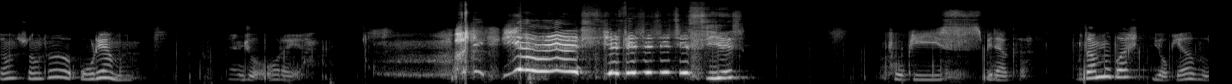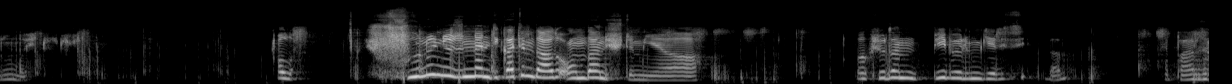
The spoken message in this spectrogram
Buradan sonra oraya mı? Bence oraya. Hadi yes! Yes yes yes yes yes yes. Çok iyiyiz. Bir dakika. Buradan mı baş... Yok ya buradan başlıyoruz. Allah. Şunun yüzünden dikkatim dağıldı ondan düştüm ya. Bak şuradan bir bölüm gerisi... Lan. Pardon.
